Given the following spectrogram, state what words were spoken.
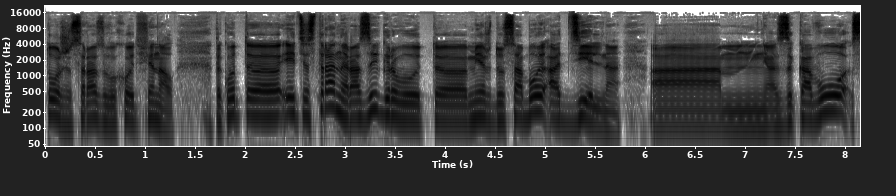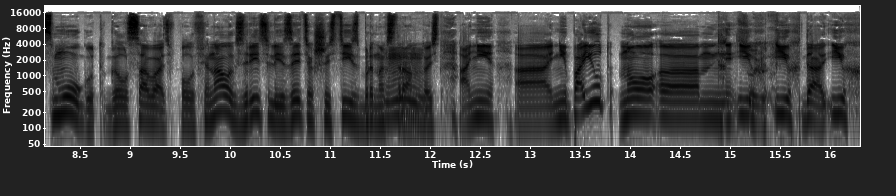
тоже сразу выходит в финал. Так вот, э, эти страны разыгрывают э, между собой отдельно, а, за кого смогут голосовать в полуфиналах зрители из этих шести избранных стран. Mm. То есть они а, не поют, но их, их, да, их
